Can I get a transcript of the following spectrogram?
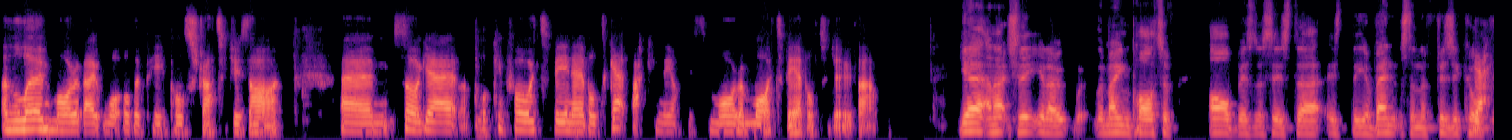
and learn more about what other people's strategies are. Um, so yeah, looking forward to being able to get back in the office more and more to be able to do that. Yeah, and actually, you know, the main part of our business is the is the events and the physical yes.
